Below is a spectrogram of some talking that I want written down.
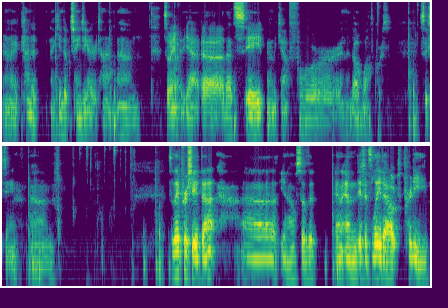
and I kind of, I end up changing it every time. Um, so anyway, yeah, uh, that's eight, and we count four, and then, oh, well, of course, 16. Um, so they appreciate that, uh, you know, so that, and, and if it's laid out pretty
